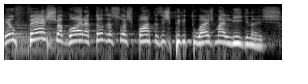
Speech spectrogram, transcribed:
Eu fecho agora todas as suas portas espirituais malignas.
